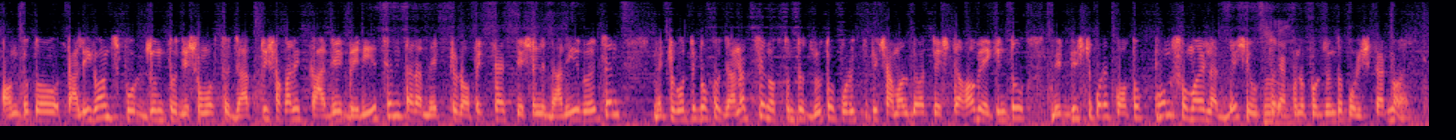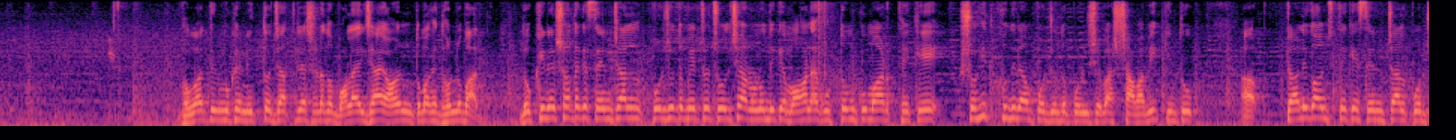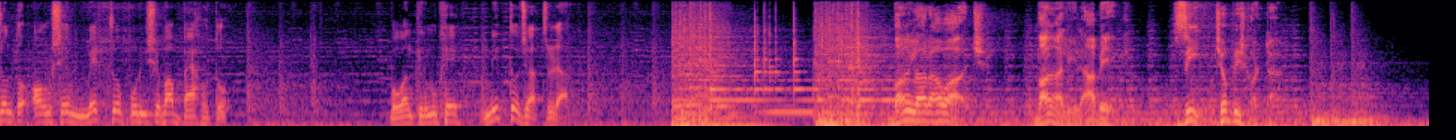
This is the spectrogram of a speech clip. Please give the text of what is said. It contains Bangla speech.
অন্তত টালিগঞ্জ পর্যন্ত যে সমস্ত যাত্রী সকালে কাজে বেরিয়েছেন তারা মেট্রোর অপেক্ষায় স্টেশনে দাঁড়িয়ে রয়েছেন। মেট্রো কর্তৃপক্ষ জানাচ্ছেন অত্যন্ত দ্রুত পরিস্থিতি সামাল দেওয়ার চেষ্টা হবে কিন্তু নির্দিষ্ট করে কতক্ষণ সময় লাগবে সে উত্তর এখনও পর্যন্ত পরিষ্কার নয়। ভোগান্তির মুখে নিত্যযাত্রীরা সেটা তো বলাই যায়। অয়ন, তোমাকে ধন্যবাদ। দক্ষিণেশ্বর থেকে সেন্ট্রাল পর্যন্ত মেট্রো চলছে আর অন্যদিকে মহানায়ক উত্তম কুমার থেকে শহীদ ক্ষুদিরাম পর্যন্ত পরিষেবা স্বাভাবিক, কিন্তু টালিগঞ্জ থেকে সেন্ট্রাল পর্যন্ত অংশে মেট্রো পরিষেবা ব্যাহত। ভোগান্তির মুখে নিত্যযাত্রীরা। বাংলার আওয়াজ, বাঙালির আবেগ। জি, চব্বিশ ঘণ্টা।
